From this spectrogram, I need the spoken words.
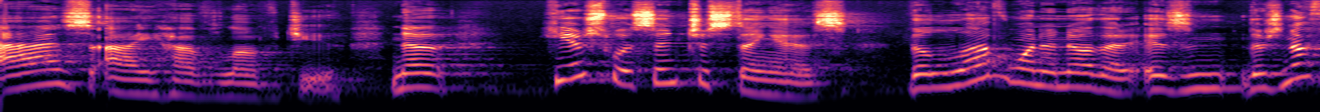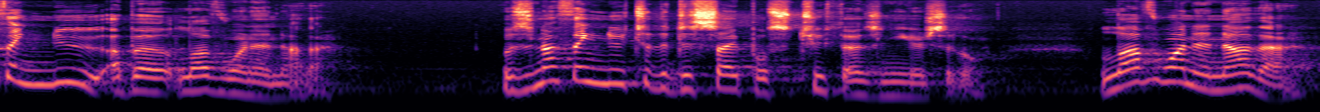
as I have loved you. Now, here's what's interesting is the love one another is there's nothing new about love one another. Was nothing new to the disciples 2000 years ago. Love one another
